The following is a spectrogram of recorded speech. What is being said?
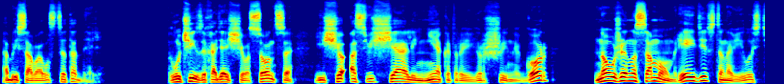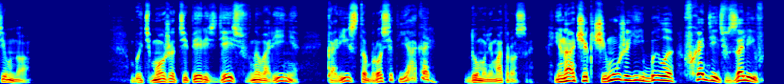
обрисовалась цитадель. Лучи заходящего солнца еще освещали некоторые вершины гор, но уже на самом рейде становилось темно. «Быть может, теперь здесь, в Наварине, Кариста бросит якорь?» — думали матросы. «Иначе к чему же ей было входить в залив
